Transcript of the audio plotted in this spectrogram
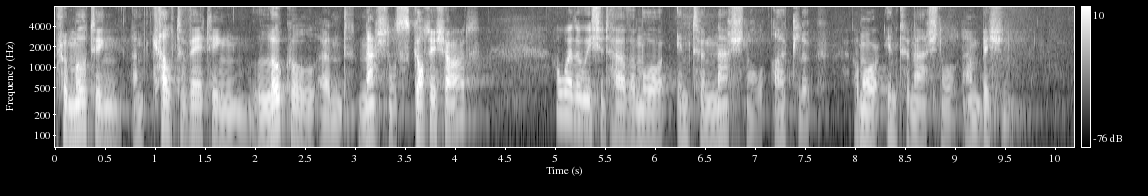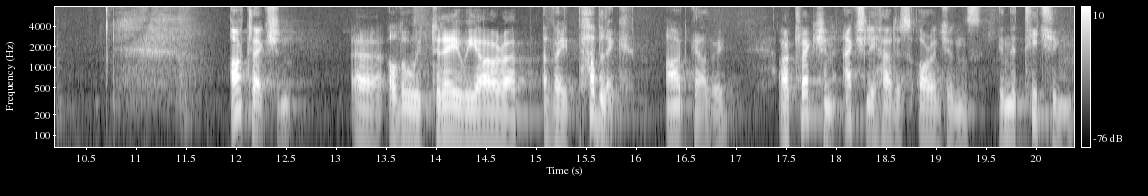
promoting and cultivating local and national Scottish art, or whether we should have a more international outlook, a more international ambition. Our collection, uh, although we, today we are a, a very public art gallery, our collection actually had its origins in the teaching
